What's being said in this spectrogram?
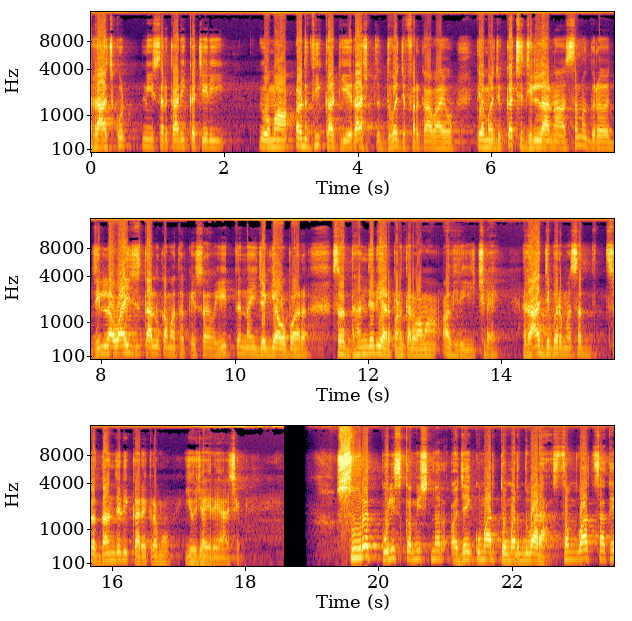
રાજકોટની સરકારી કચેરીઓમાં અડધી કાઠીએ રાષ્ટ્રધ્વજ ફરકાવાયો. તેમજ કચ્છ જિલ્લાના સમગ્ર જિલ્લા વાઇઝ તાલુકા મથકે સહિતની જગ્યાઓ પર શ્રદ્ધાંજલિ અર્પણ કરવામાં આવી રહી છે. રાજ્યભરમાં શ્રદ્ધાંજલિ કાર્યક્રમો યોજાઈ રહ્યા છે. સુરત પોલીસ કમિશનર અજયકુમાર તોમર દ્વારા સંવાદ સાથે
